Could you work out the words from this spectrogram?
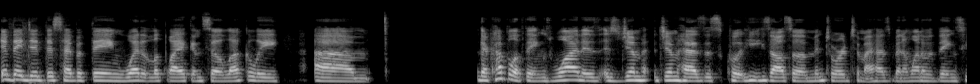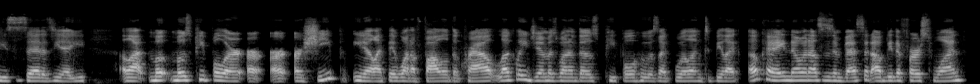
if they did this type of thing, what it looked like. And so luckily, um, there are a couple of things. One is is Jim. Jim has this quote. He's also a mentor to my husband, and one of the things he said is, you know, you a lot. Mo- most people are, are, are are sheep. You know, like they want to follow the crowd. Luckily, Jim is one of those people who is like willing to be like, okay, no one else is invested. I'll be the first one.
